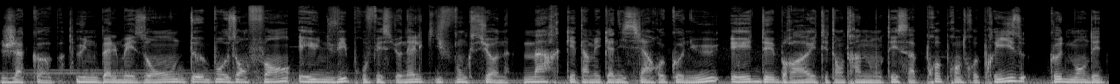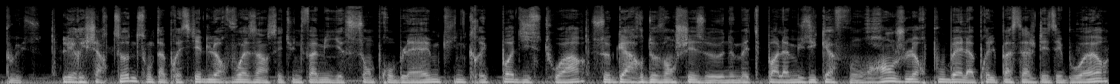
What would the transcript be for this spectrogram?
Jacob. Une belle maison, deux beaux enfants et une vie professionnelle qui fonctionne. Marc est un mécanicien reconnu et Debra était en train de monter sa propre entreprise. Que demander de plus? Les Richardson sont appréciés de leurs voisins. C'est une famille sans problème, qui ne crée pas d'histoire, se gare devant chez eux, ne mettent pas la musique à fond, rangent leurs poubelles après le passage des éboueurs.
